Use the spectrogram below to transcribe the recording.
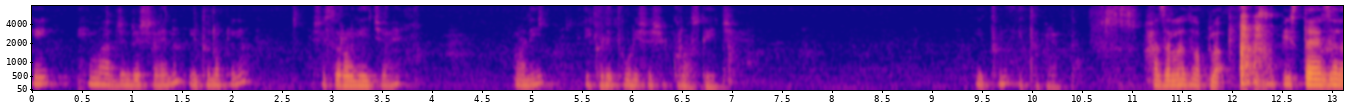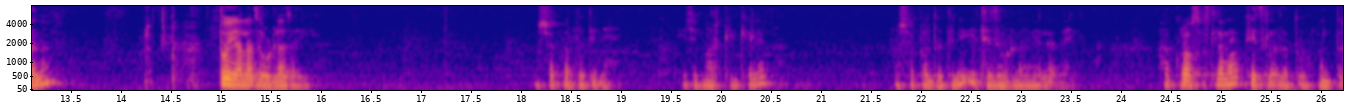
ही ही मार्जिन रेषा आहे ना इथून आपल्याला अशी सरळ घ्यायची आहे आणि इकडे थोडीशी अशी क्रॉस घ्यायची इथून इथंपर्यंत. हा झाला जो आपला पीस तयार झाला ना तो याला जोडला जाईल. अशा पद्धतीने हे जे मार्किंग केलं अशा पद्धतीने इथे जोडला गेला जाईल. हा क्रॉस असल्यामुळं खेचला जातो नंतर.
